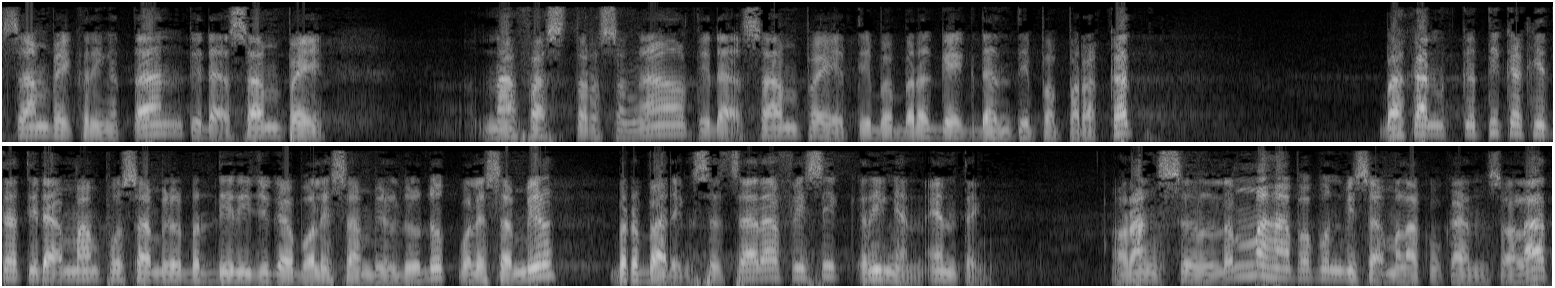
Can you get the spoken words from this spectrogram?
sampai keringetan, tidak sampai nafas tersengal, tidak sampai tiba beregek dan tiba perekat. Bahkan ketika kita tidak mampu sambil berdiri juga boleh sambil duduk, boleh sambil berbaring. Secara fisik ringan, enteng. Orang selemah apa pun bisa melakukan sholat,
